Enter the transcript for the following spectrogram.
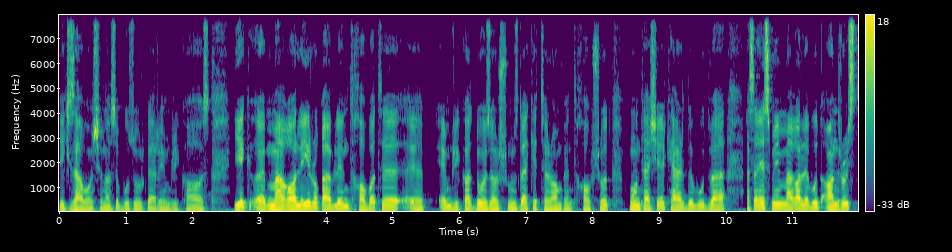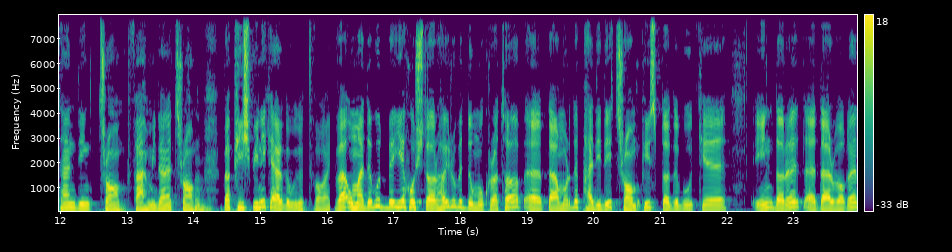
یک زبانشناس بزرگ در امریکاست یک مقاله رو قبل انتخابات امریکا 2016 که ترامپ انتخاب شد منتشر کرده بود و اصلا اسم این مقاله بود Understanding Trump فهمیدن ترامپ. و پیش بینی کرده بود اتفاقا. و اومده بود به یه هشدارهایی رو به دموکرات‌ها در مورد پدیده ترامپیسم داده بود که این داره در واقع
